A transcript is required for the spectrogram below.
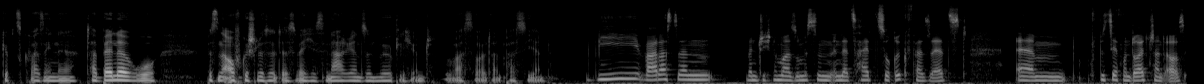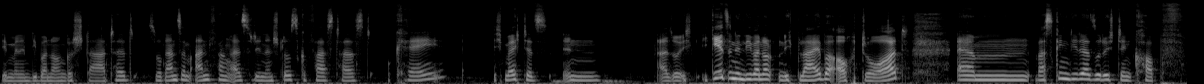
gibt es quasi eine Tabelle, wo ein bisschen aufgeschlüsselt ist, welche Szenarien sind möglich und was soll dann passieren. Wie war das denn, wenn du dich nochmal so ein bisschen in der Zeit zurückversetzt? Ähm, du bist ja von Deutschland aus eben in den Libanon gestartet. So ganz am Anfang, als du den Entschluss gefasst hast, okay, ich möchte jetzt in, also ich, ich gehe jetzt in den Libanon und ich bleibe auch dort. Ähm, was ging dir da so durch den Kopf?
